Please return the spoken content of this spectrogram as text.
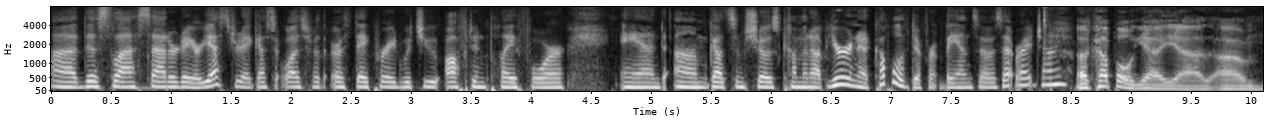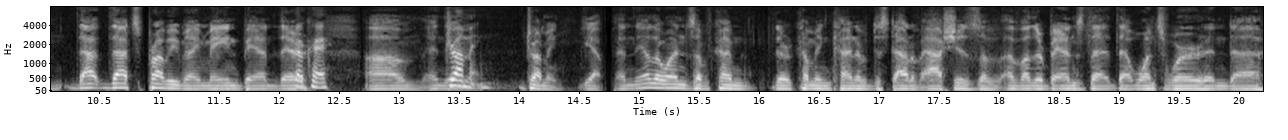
uh, this last Saturday or yesterday, I guess it was, for the Earth Day Parade, which you often play for, and um, got some shows coming up. You're in a couple of different bands, though. Is that right, Johnny? A couple, yeah, yeah. Um, that that's probably my main band there. Okay. Um, and Drumming. other- drumming, yep. And the other ones have come. They're coming kind of just out of ashes of, of other bands that, that once were, and uh,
